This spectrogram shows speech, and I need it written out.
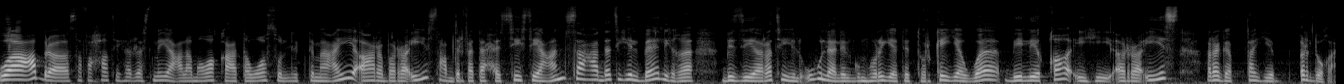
وعبر صفحاته الرسمية على مواقع التواصل الاجتماعي أعرب الرئيس عبد الفتاح السيسي عن سعادته البالغة بزيارته الأولى للجمهورية التركية وبلقائه الرئيس رجب طيب أردوغان.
